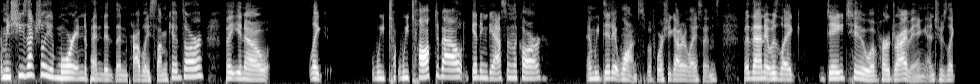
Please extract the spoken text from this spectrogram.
i mean she's actually more independent than probably some kids are but you know like we t- we talked about getting gas in the car and we did it once before she got her license but then it was like day two of her driving and she was like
